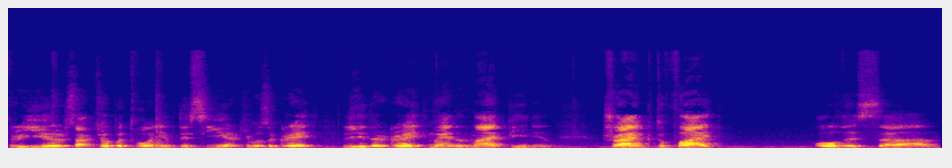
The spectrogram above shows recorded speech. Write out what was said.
Three years, October 20th this year, he was a great leader, great man in my opinion, trying to fight all this um,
